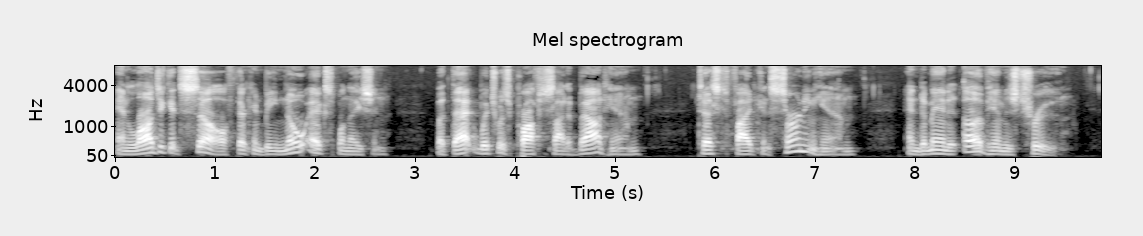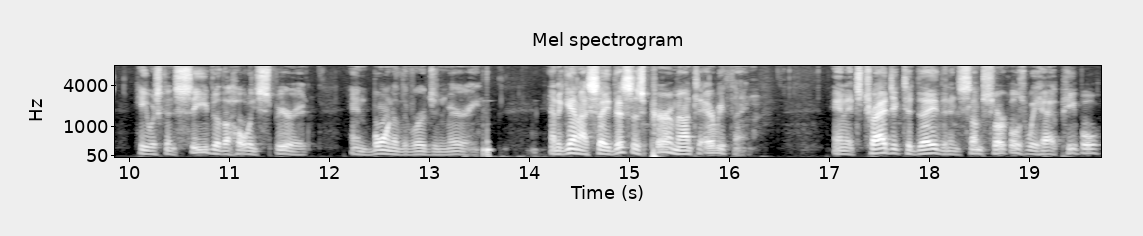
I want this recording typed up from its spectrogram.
and logic itself, there can be no explanation but that which was prophesied about him, testified concerning him, and demanded of him is true. He was conceived of the Holy Spirit and born of the Virgin Mary. And again, I say this is paramount to everything. And it's tragic today that in some circles we have people.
